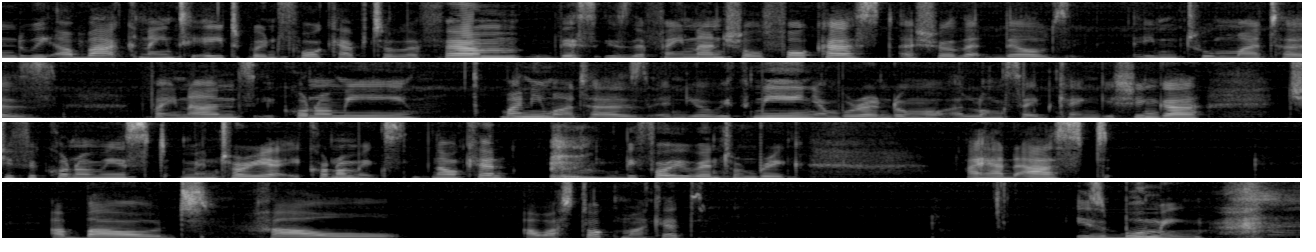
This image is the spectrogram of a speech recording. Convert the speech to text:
And we are back, 98.4 Capital FM. This is the Financial Forecast, a show that delves into matters finance, economy, money matters. And you're with me, Nyambura Ndongo, alongside Ken Gishinga, Chief Economist, Mentoria Economics. Now, Ken, before we went on break, I had asked about how our stock market is booming,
